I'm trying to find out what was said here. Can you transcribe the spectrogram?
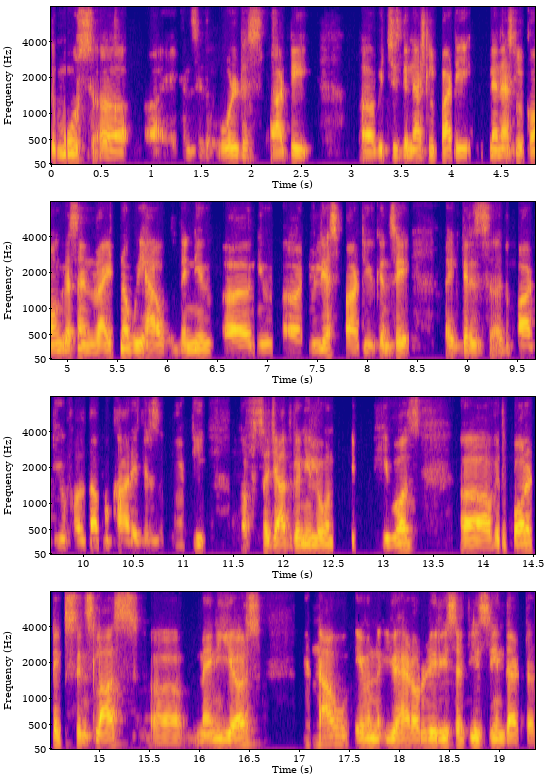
the most, uh, uh, I can say, the oldest party, uh, which is the National Party, the National Congress, and right now we have the new, new, newest party. You can say, like there is the party of Altaf Bukhari, there is a party of Sajad Ghani Lone. He was with politics since last many years now even you had already recently seen that uh,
